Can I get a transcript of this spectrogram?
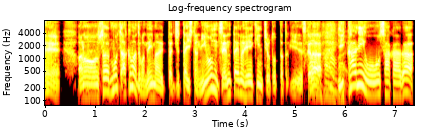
ええ。あのそれはもあくまでもね今言った10対1の日本全体の平均値を取った時ですから、はいはいはい、いかに大阪が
